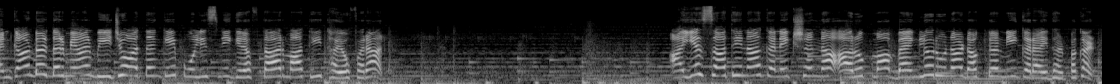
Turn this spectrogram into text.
એન્કાઉન્ટર દરમિયાન બીજો આતંકી પોલીસની ગિરફ્તારમાંથી થયો ફરાર. આઈએસ સાથેના કનેક્શનના આરોપમાં બેંગલુરુના ડોક્ટરની કરાઈ ધરપકડ.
